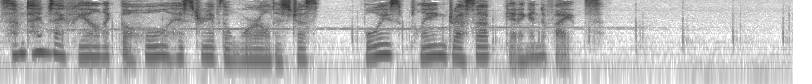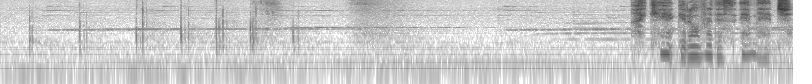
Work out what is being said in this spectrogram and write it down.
Sometimes I feel like the whole history of the world is just boys playing dress up, getting into fights. Can't get over this image.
